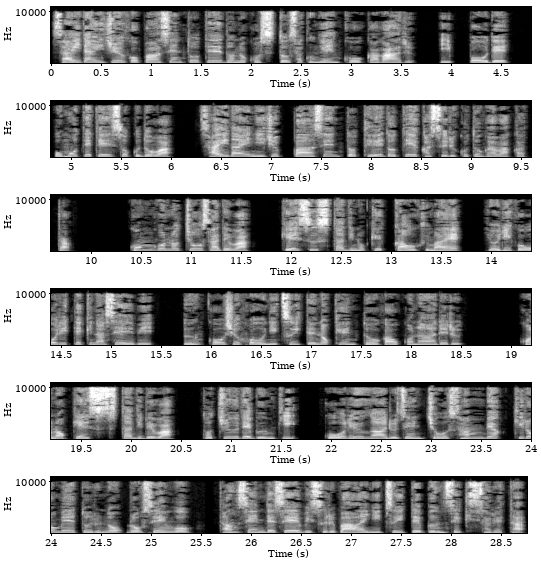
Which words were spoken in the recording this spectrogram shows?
最大15%程度のコスト削減効果がある。一方で、表低速度は最大20%程度低下することが分かった。今後の調査では、ケーススタディの結果を踏まえ、より合理的な整備、運行手法についての検討が行われる。このケーススタディでは、途中で分岐、合流がある全長 300km の路線を単線で整備する場合について分析された。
